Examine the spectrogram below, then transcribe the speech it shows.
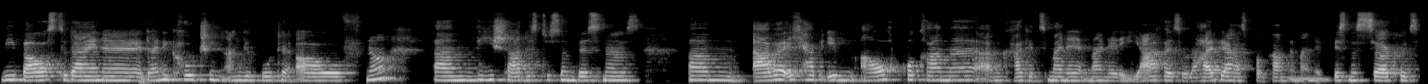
wie baust du deine, deine Coaching-Angebote auf, ne? Ähm, wie startest du so ein Business. Ähm, aber ich habe eben auch Programme, ähm, gerade jetzt meine, meine Jahres- oder Halbjahresprogramme, meine Business Circles,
